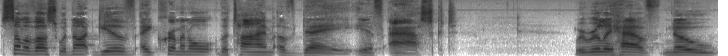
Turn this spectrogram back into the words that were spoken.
some of us would not give a criminal the time of day if asked. We really have no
